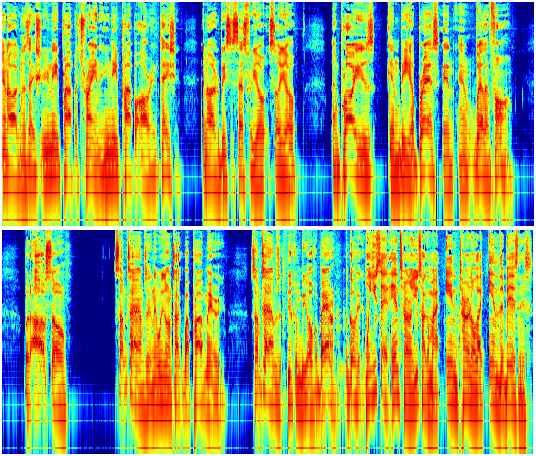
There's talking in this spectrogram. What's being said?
in an organization. You need proper training. You need proper orientation in order to be successful. Your, so your employees can be abreast and, and well informed. But also, sometimes, and then we're going to talk about problem area. Sometimes you can be overbearing. Go ahead. when you said internal, you talking about internal, like in the business.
